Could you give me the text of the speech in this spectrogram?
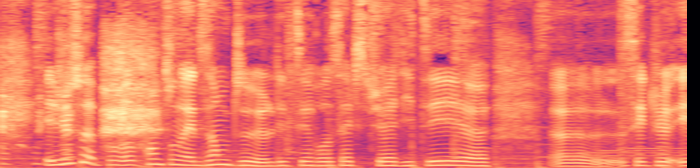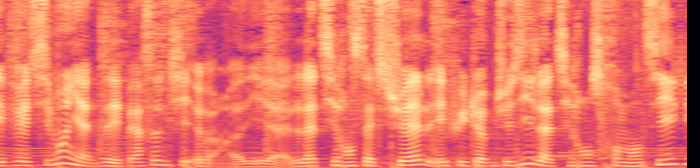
Et juste pour reprendre ton exemple de l'hétérosexualité, euh, euh, c'est que effectivement, il y a des personnes qui, euh, il y a l'attirance sexuelle et puis comme tu dis, l'attirance romantique.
